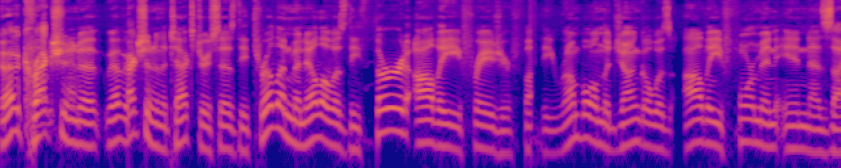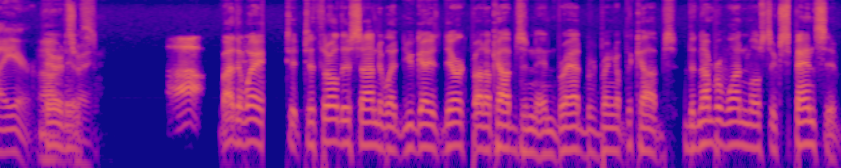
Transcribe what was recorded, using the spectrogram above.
We have a correction. To, we have a correction in the texter says the Thrill in Manila was the third Ali Frazier fight. The Rumble in the Jungle was Ali Foreman in uh, Zaire. Oh, There it that's is. right. Ah, By the way, to, to throw this on to what you guys, Derek brought up Cubs and, and Brad would bring up the Cubs. The number one most expensive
